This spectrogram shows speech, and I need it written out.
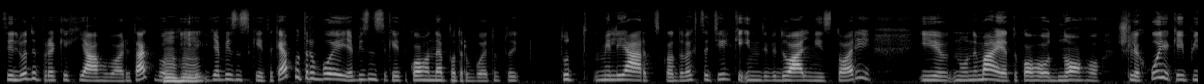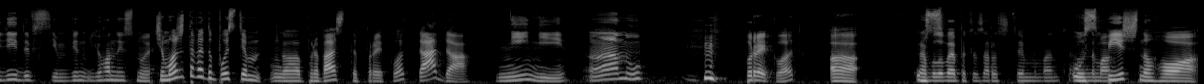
ці люди, про яких я говорю, так? Бо Мгм. є, є бізнес, який таке потребує, є бізнес, який такого не потребує. Тобто тут мільярд складових, це тільки індивідуальні історії, і ну немає такого одного шляху, який підійде всім. Він його не існує. Чи можете ви, допустим, е, привести приклад? Да-да, ні-ні. А ну Приклад е, Треба ус- було випити зараз в цей момент. успішного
